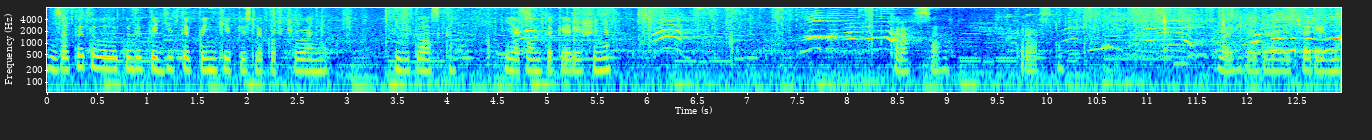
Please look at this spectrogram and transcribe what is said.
Запитували, куди подіти пеньки після корчування. Будь ласка, як вам таке рішення? Краса. Просто. Виглядає чарівно.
